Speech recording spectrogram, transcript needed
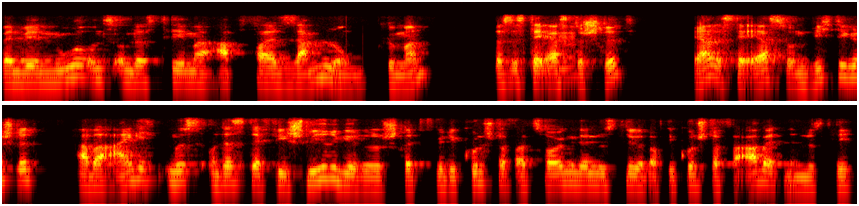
wenn wir nur uns um das Thema Abfallsammlung kümmern. Das ist der mhm. erste mhm. Schritt. Ja, das ist der erste und wichtige Schritt. Aber eigentlich muss, und das ist der viel schwierigere Schritt für die kunststofferzeugende Industrie und auch die kunststoffverarbeitende Industrie,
